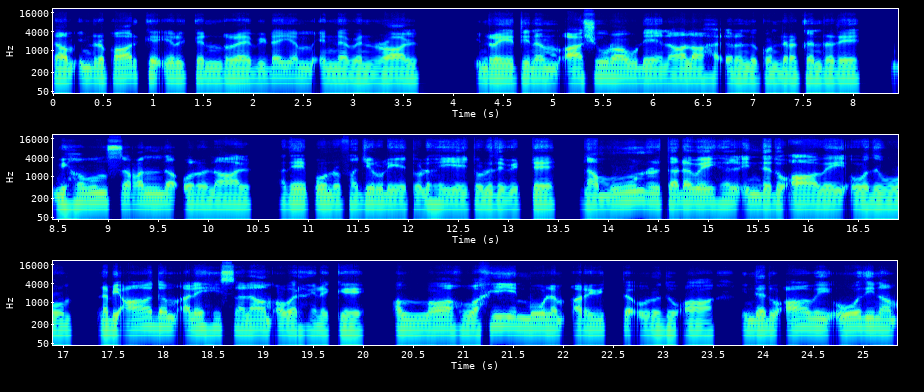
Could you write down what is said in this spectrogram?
நாம் இன்று பார்க்க இருக்கின்ற விடயம் என்னவென்றால் இன்றைய தினம் ஆஷூராவுடைய நாளாக இருந்து கொண்டிருக்கின்றது. மிகவும் சிறந்த ஒரு நாள். அதே போன்று ஃபஜருடைய தொழுகையை தொழுதுவிட்டு நாம் மூன்று தடவைகள் இந்த துஆவை ஓதுவோம். நபி ஆதம் அலைஹிஸ்ஸலாம் அவர்களுக்கு அல்லாஹ் வகையின் மூலம் அறிவித்த ஒரு துஆ. இந்த துஆவை ஓதி நாம்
